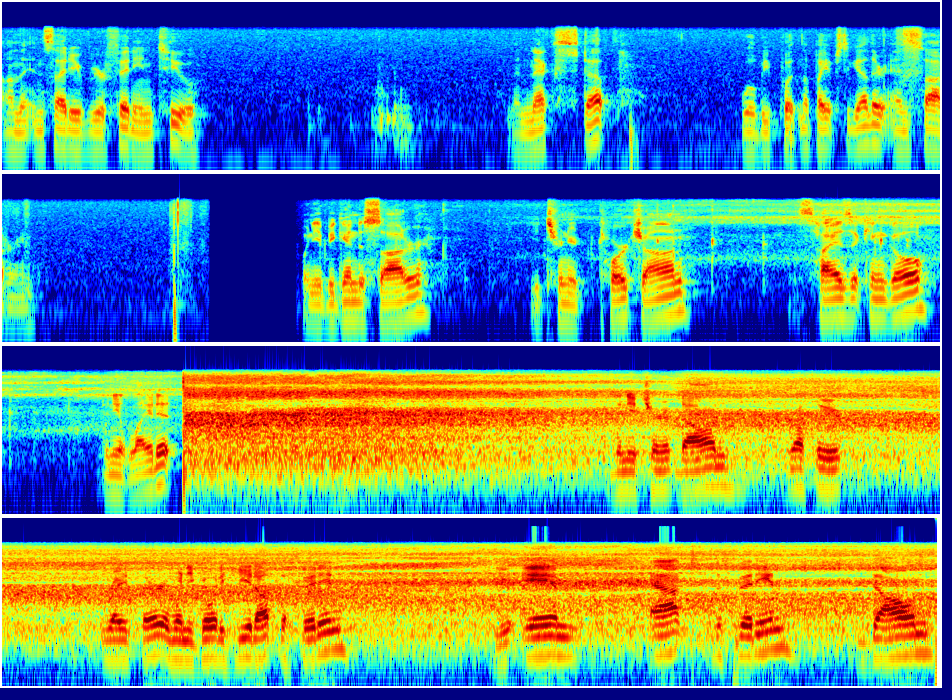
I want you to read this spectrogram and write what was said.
on the inside of your fitting too. The next step will be putting the pipes together and soldering. When you begin to solder, you turn your torch on as high as it can go, then you light it, then you turn it down roughly right there, and when you go to heat up the fitting, you aim at the fitting down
